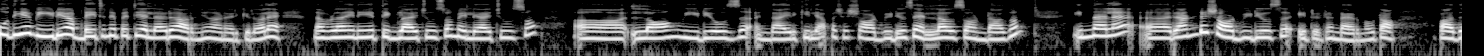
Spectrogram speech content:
പുതിയ വീഡിയോ അപ്ഡേറ്റിനെ പറ്റി എല്ലാവരും അറിഞ്ഞു കാണുമായിരിക്കുമല്ലോ അല്ലേ? നമ്മൾ ഇനി തിങ്കളാഴ്ച ദിവസവും വെള്ളിയാഴ്ച ദിവസവും ലോങ് വീഡിയോസ് ഉണ്ടായിരിക്കില്ല. പക്ഷേ ഷോർട്ട് വീഡിയോസ് എല്ലാ ദിവസവും ഉണ്ടാകും. ഇന്നലെ രണ്ട് ഷോർട്ട് വീഡിയോസ് ഇട്ടിട്ടുണ്ടായിരുന്നു കേട്ടോ. അപ്പോൾ അത്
